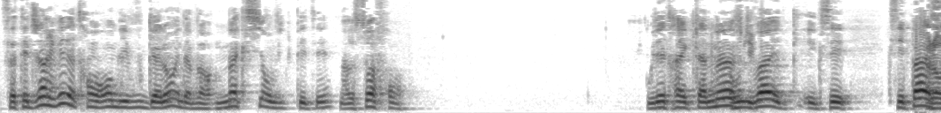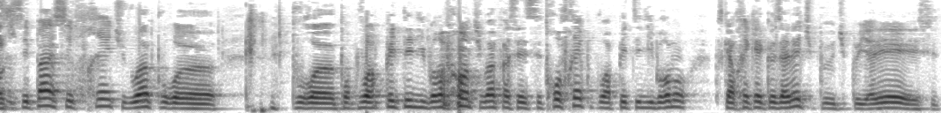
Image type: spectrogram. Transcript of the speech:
Ça t'est déjà arrivé d'être en rendez-vous galant et d'avoir maxi envie de péter? Non, sois franc. Ou d'être avec ta meuf, Oui. tu vois, et, et que c'est que c'est pas Alors, c'est pas assez frais, tu vois, pour euh, pour euh, pour pouvoir péter librement, tu vois. Enfin, c'est c'est trop frais pour pouvoir péter librement. Parce qu'après quelques années, tu peux tu peux y aller. Et c'est-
